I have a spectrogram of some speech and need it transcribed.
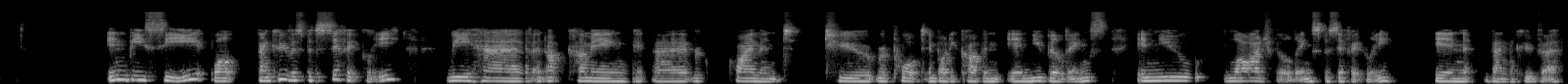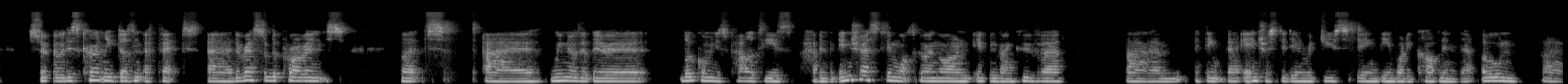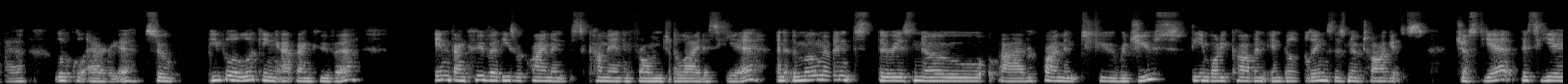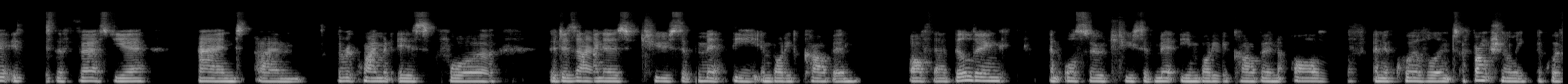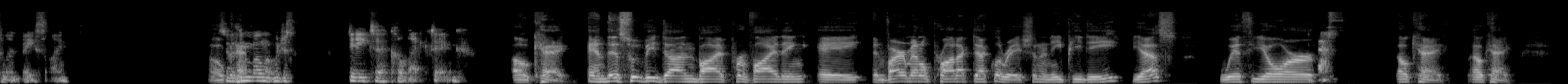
in BC, well, Vancouver specifically, we have an upcoming uh, requirement to report embodied carbon in new buildings, in new large buildings specifically in Vancouver. So this currently doesn't affect uh, the rest of the province, but uh, we know that there are local municipalities have an interest in what's going on in Vancouver. Um, I think they're interested in reducing the embodied carbon in their own uh, local area. So people are looking at Vancouver in Vancouver, these requirements come in from July this year. And at the moment, there is no uh, requirement to reduce the embodied carbon in buildings. There's no targets just yet. This year is, the first year. And um, the requirement is for the designers to submit the embodied carbon of their building and also to submit the embodied carbon of an equivalent, a functionally equivalent baseline. Okay. So at the moment, we're just data collecting. Okay. And this would be done by providing a environmental product declaration, an EPD, yes, with your yes. Okay. Okay.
